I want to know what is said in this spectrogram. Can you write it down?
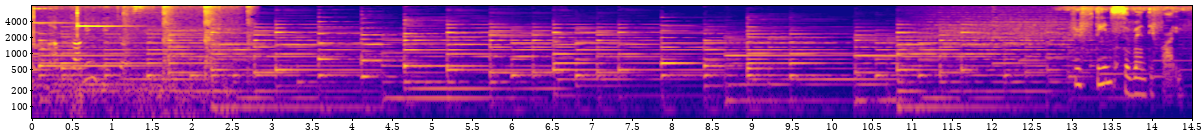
sa mga upcoming videos. Fifteen seventy-five.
